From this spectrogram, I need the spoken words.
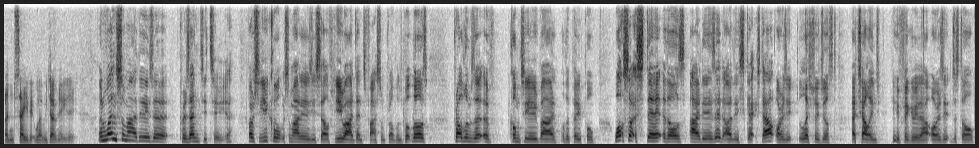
and save it where we don't need it. And when some ideas are presented to you, obviously you come up with some ideas yourself, you identify some problems, but those problems that have come to you by other people, what sort of state are those ideas in? Are they sketched out or is it literally just a challenge? you figure it out, or is it just all?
